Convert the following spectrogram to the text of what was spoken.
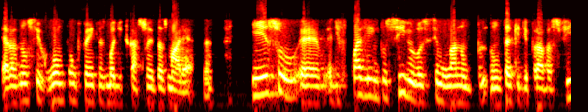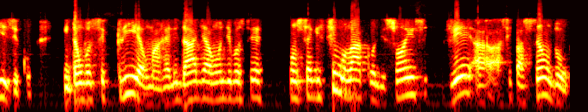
elas não se rompam frente às modificações das marés. Né? E isso é, é de, quase impossível você simular num, num, tanque de provas físico. Então você cria uma realidade onde você consegue simular condições, ver a, a situação do,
